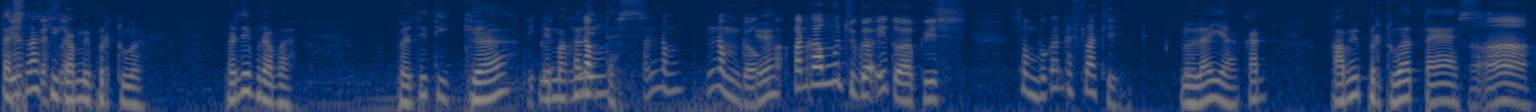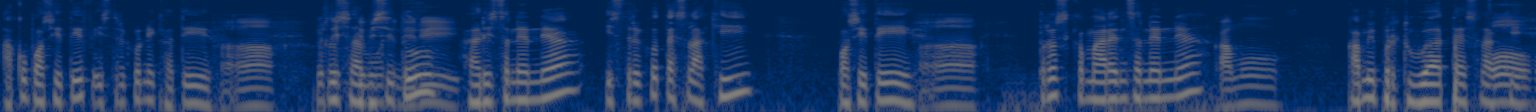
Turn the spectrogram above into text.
tes Dia lagi tes kami berdua. Berarti berapa? berarti tiga, Tiga- lima kali enam. tes? Enam. Enam dong. Ya. kan kamu juga itu habis sembuh kan tes lagi? Loh lah ya kan kami berdua tes. Heeh, aku positif istriku negatif. Heeh. terus, terus istrimu habis itu sendiri. hari Seninnya istriku tes lagi positif. Heeh, terus kemarin Seninnya? Kamu. Kami berdua tes lagi. Oh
